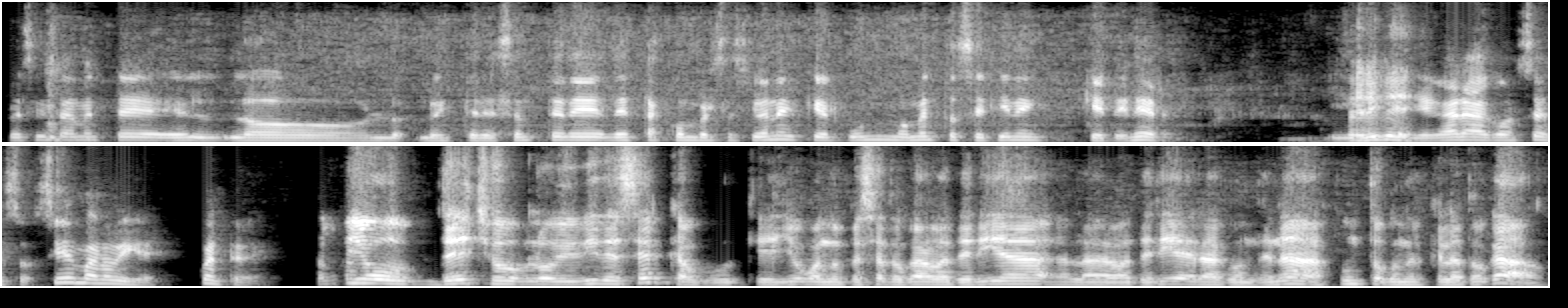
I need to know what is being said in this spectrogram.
precisamente lo, lo, interesante de, de, estas conversaciones que en algún momento se tienen que tener y Felipe. llegar a consenso. Sí, hermano Miguel, cuénteme. Yo, de hecho, lo viví de cerca, porque yo cuando empecé a tocar batería, la batería era condenada junto con el que la tocaba.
